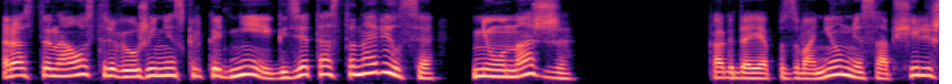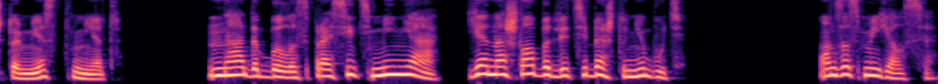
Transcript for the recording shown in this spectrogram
раз ты на острове уже несколько дней, где ты остановился? Не у нас же?» Когда я позвонил, мне сообщили, что мест нет. «Надо было спросить меня, я нашла бы для тебя что-нибудь». Он засмеялся.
